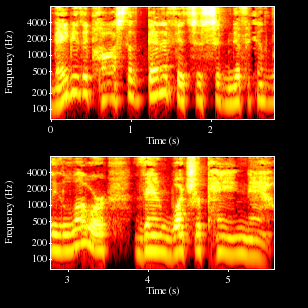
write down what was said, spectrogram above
maybe the cost of benefits is significantly lower than what you're paying now.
